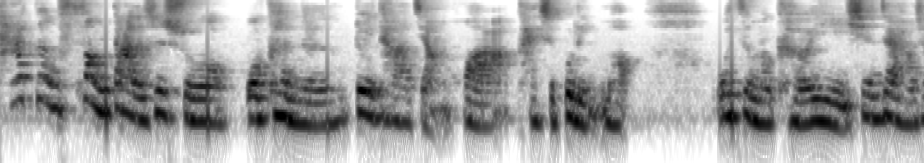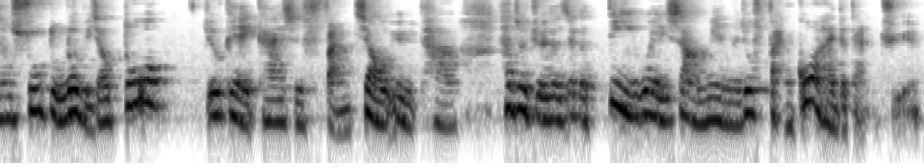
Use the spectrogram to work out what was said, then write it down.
他更放大的是说我可能对他讲话开始不礼貌，我怎么可以现在好像书读的比较多就可以开始反教育他？他就觉得这个地位上面呢就反过来的感觉。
